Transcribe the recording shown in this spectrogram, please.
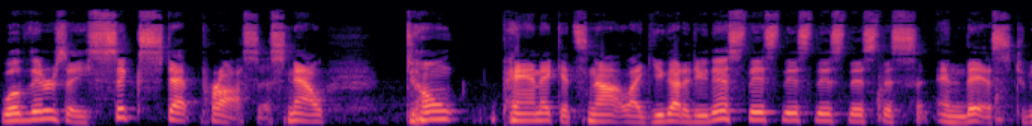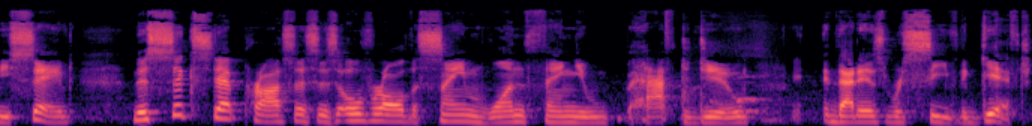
Well, there's a six step process. Now, don't panic. It's not like you got to do this, this, this, this, this, this, and this to be saved. This six step process is overall the same one thing you have to do that is, receive the gift.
